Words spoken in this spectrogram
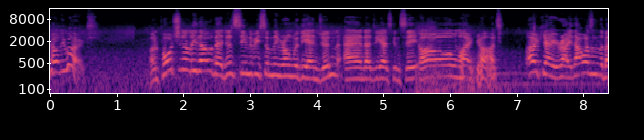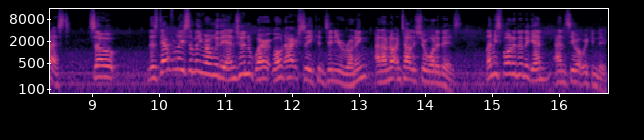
totally works. Unfortunately though, there does seem to be something wrong with the engine, and as you guys can see, oh my god. Okay, right, that wasn't the best. So, there's definitely something wrong with the engine where it won't actually continue running, and I'm not entirely sure what it is. Let me spawn it in again and see what we can do.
